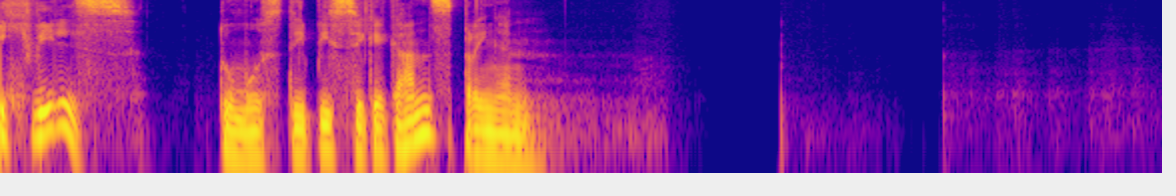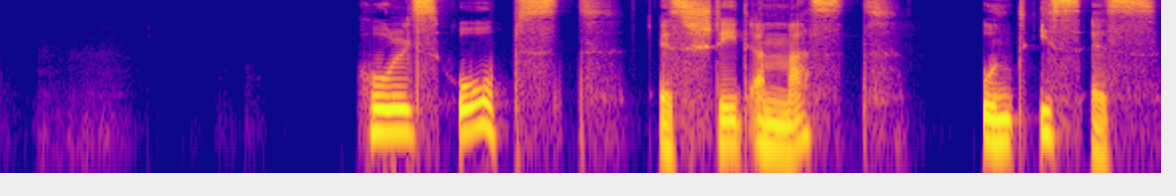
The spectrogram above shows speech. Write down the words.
Ich will's, du musst die bissige Gans bringen. Hol's Obst, es steht am Mast, und iss es.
